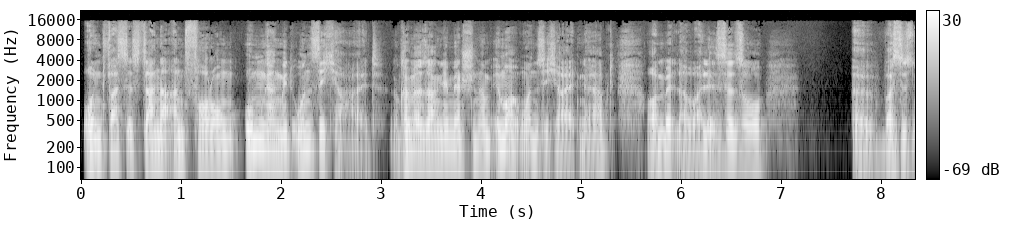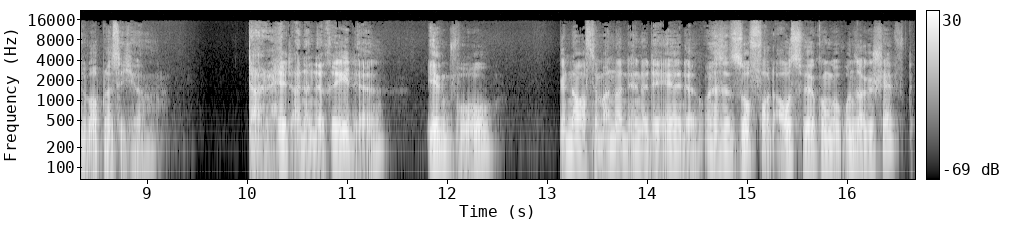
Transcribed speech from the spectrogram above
Und was ist da eine Anforderung? Umgang mit Unsicherheit. Da können wir sagen, die Menschen haben immer Unsicherheiten gehabt. Aber mittlerweile ist ja so, äh, was ist denn überhaupt noch sicher? Da hält einer eine Rede irgendwo genau auf dem anderen Ende der Erde. Und das hat sofort Auswirkungen auf unser Geschäft,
